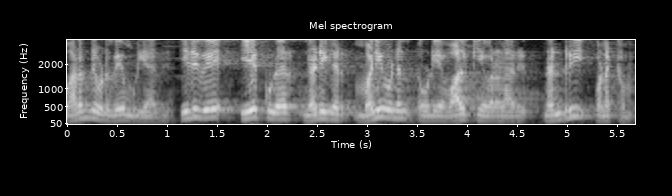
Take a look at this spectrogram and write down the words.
மறந்துவிடவே முடியாது. இதுவே இயக்குனர் நடிகர் மணிவண்ணன் அவருடைய வாழ்க்கை வரலாறு. நன்றி வணக்கம்.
